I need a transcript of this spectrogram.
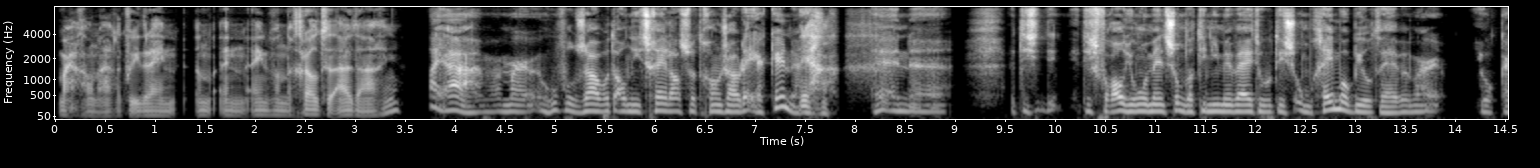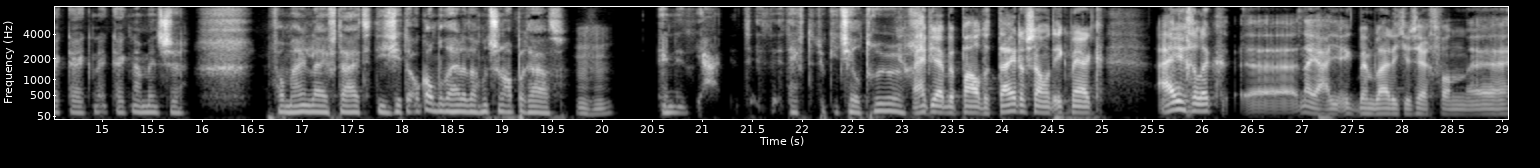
maar gewoon eigenlijk voor iedereen een, een, een van de grootste uitdagingen? Nou ja, maar, maar hoeveel zou het al niet schelen als we het gewoon zouden erkennen? Ja, En eh, het, is, het is vooral jonge mensen omdat die niet meer weten hoe het is om geen mobiel te hebben. Maar joh, kijk, kijk, kijk naar mensen van mijn leeftijd. Die zitten ook allemaal de hele dag met zo'n apparaat. mhm. En het- ja, het, het heeft natuurlijk iets heel treurigs. Maar heb jij bepaalde tijd of zo? Want ik merk eigenlijk, eh, nou ja, ik ben blij dat je zegt van eh,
